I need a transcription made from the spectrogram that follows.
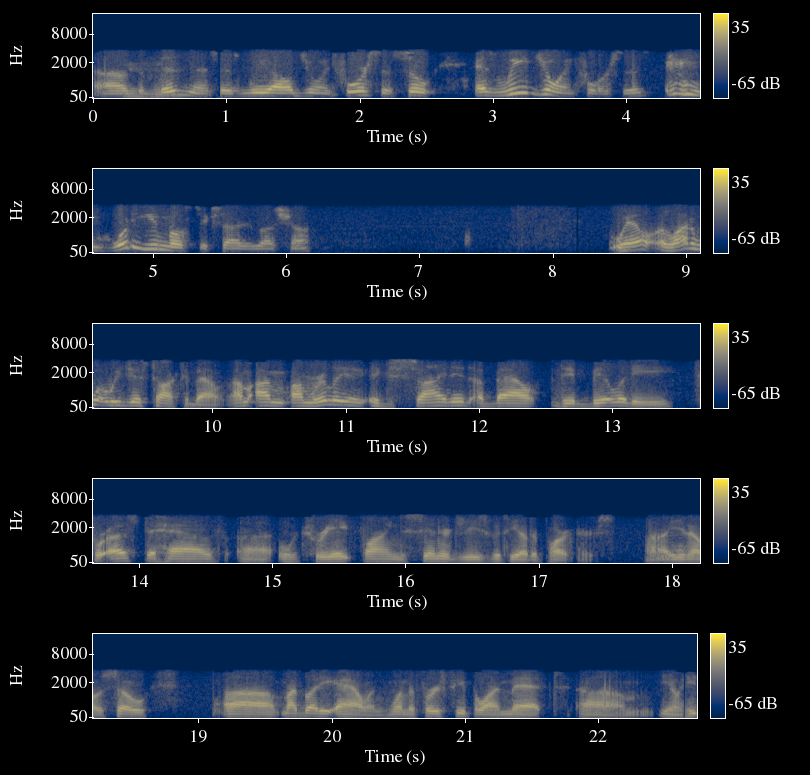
uh, mm-hmm. the business as we all join forces. So as we join forces, what are you most excited about, Sean? Well, a lot of what we just talked about. I'm I'm I'm really excited about the ability for us to have uh, or create fine synergies with the other partners. Uh, you know, so uh, my buddy Alan, one of the first people I met, um, you know, he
